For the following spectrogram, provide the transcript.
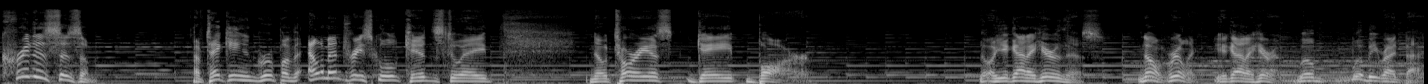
criticism of taking a group of elementary school kids to a notorious gay bar. Oh, you got to hear this. No, really, you got to hear it. We'll we'll be right back.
